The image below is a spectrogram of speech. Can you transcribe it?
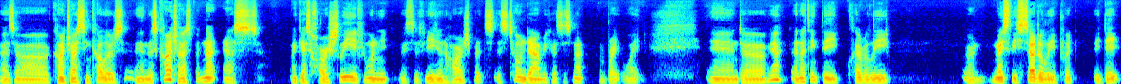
as uh, contrasting colors. And this contrast, but not as, I guess, harshly. If you want to, it's even harsh, but it's, it's toned down because it's not a bright white. And uh, yeah, and I think they cleverly or nicely subtly put a date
